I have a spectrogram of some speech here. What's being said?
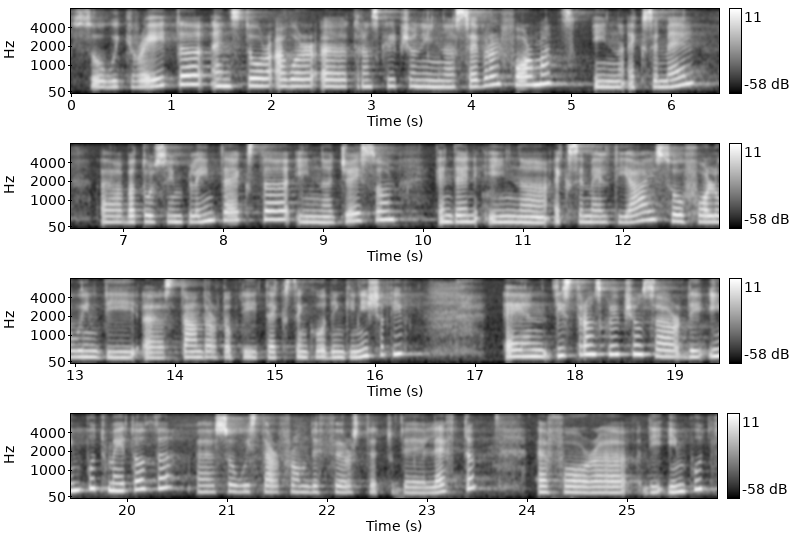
So we create uh, and store our transcription in several formats, in XML, but also in plain text, in JSON, and then in XML-TEI, so following the standard of the text encoding initiative. And these transcriptions are the input method uh, so we start from the first to the left uh, for uh, the input.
